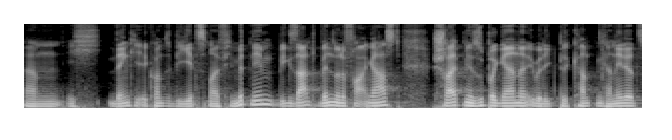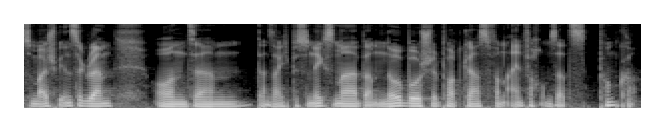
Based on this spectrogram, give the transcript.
Ähm, ich denke, ihr konntet wie jedes Mal viel mitnehmen. Wie gesagt, wenn du eine Frage hast, schreib mir super gerne über die bekannten Kanäle, zum Beispiel Instagram. Und ähm, dann sage ich bis zum nächsten Mal beim No Bullshit Podcast von einfachumsatz.com.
